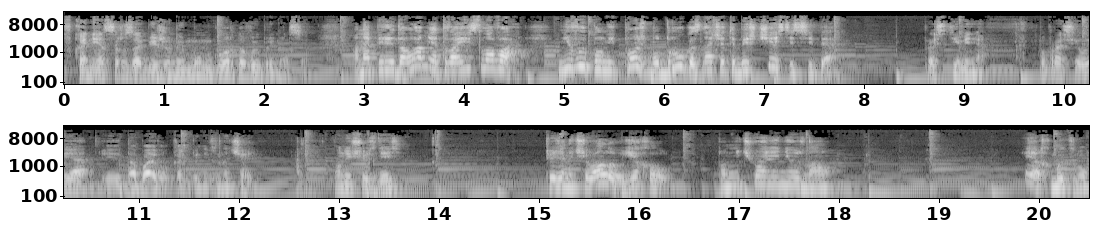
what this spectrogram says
В конец разобиженный Мун гордо выпрямился. «Она передала мне твои слова. Не выполнить просьбу друга значит обесчестить себя». «Прости меня», — попросил я и добавил как бы невзначай. «Он еще здесь?» Переночевал и уехал. Он ничего о ней не узнал. Я хмыкнул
